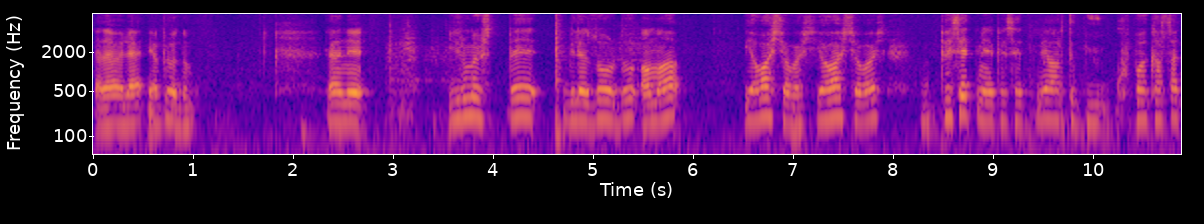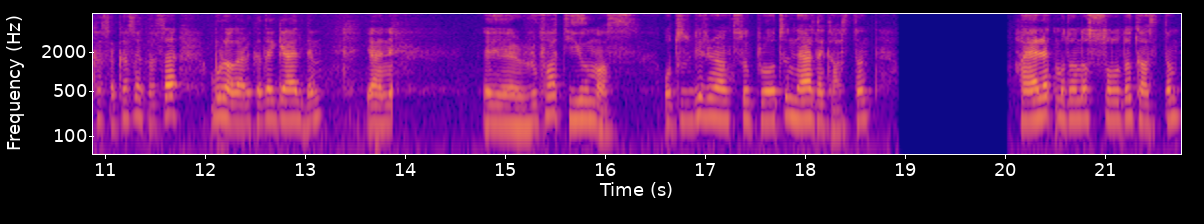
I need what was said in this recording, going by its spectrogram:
ya da öyle yapıyordum. Yani 25 rütbe bile zordu ama yavaş yavaş yavaş yavaş pes etmeye pes etmeye artık kupa kasa kasa kasa kasa buralara kadar geldim. Yani e, Rıfat Yılmaz 31 rank Superot'u nerede kastın? Hayalet modunda soloda kastım.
